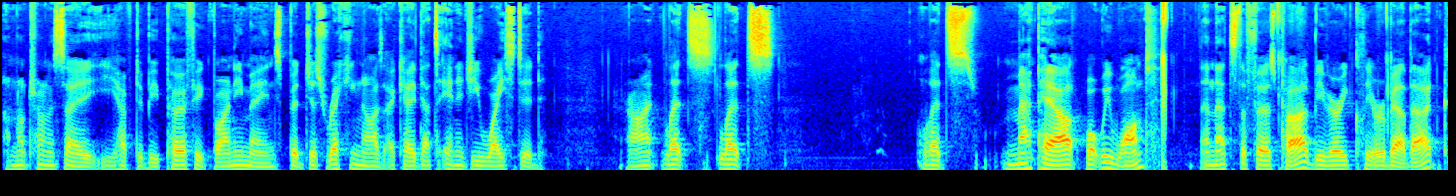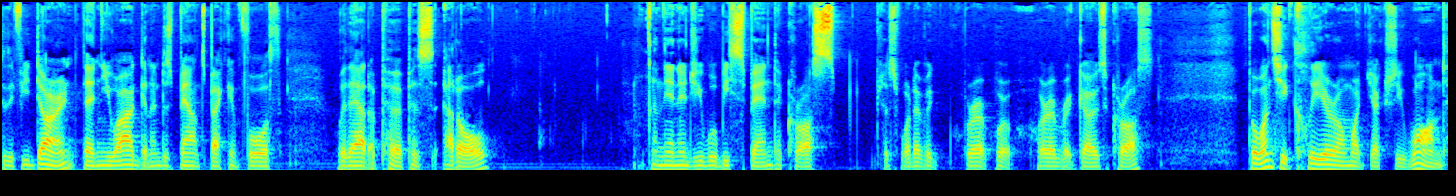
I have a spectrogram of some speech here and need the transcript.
I'm not trying to say you have to be perfect by any means, but just recognize, okay, that's energy wasted. Right? Let's let's let's map out what we want, and that's the first part. Be very clear about that, because if you don't, then you are going to just bounce back and forth without a purpose at all, and the energy will be spent across just whatever wherever it goes across. But once you're clear on what you actually want,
